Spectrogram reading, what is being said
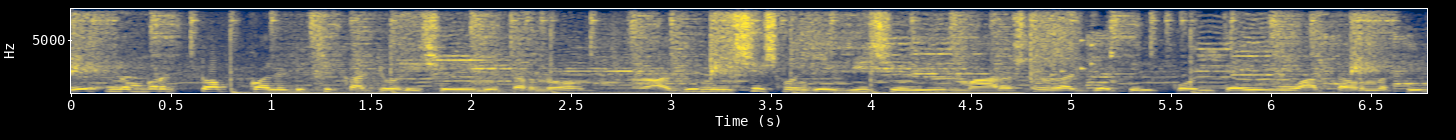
एक नंबर टॉप क्वालिटीची काठेवाडी शेळी मित्रांनो. अजून विशेष म्हणजे ही शेळी महाराष्ट्र राज्यातील कोणत्याही वातावरणातील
